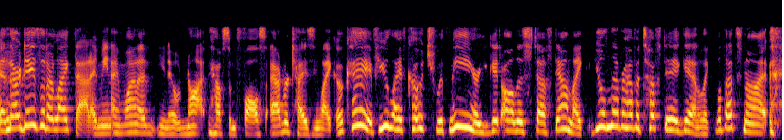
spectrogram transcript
And there are days that are like that. I mean, I want to, you know, not have some false advertising like, okay, if you life coach with me or you get all this stuff down, like you'll never have a tough day again. Like, well, that's not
